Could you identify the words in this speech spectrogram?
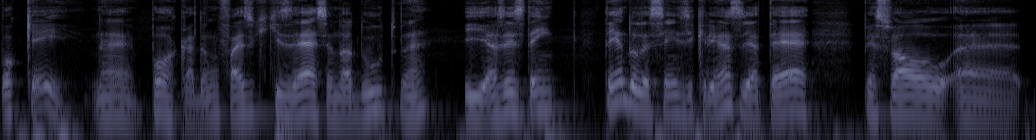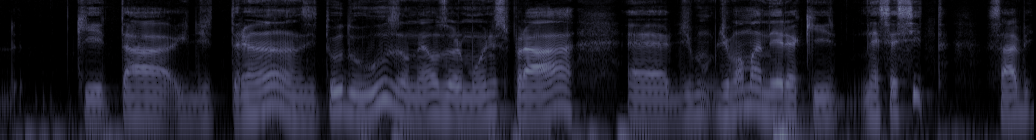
ok, né? Pô, cada um faz o que quiser, sendo adulto, né? E às vezes tem, tem adolescentes e crianças e até pessoal é, que tá de trans e tudo usam, né? Os hormônios pra, é, de, de uma maneira que necessita, sabe?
